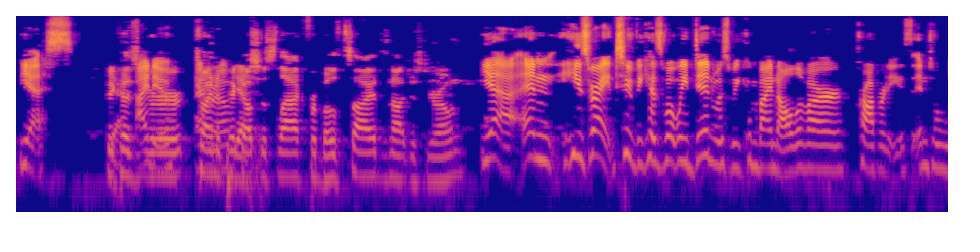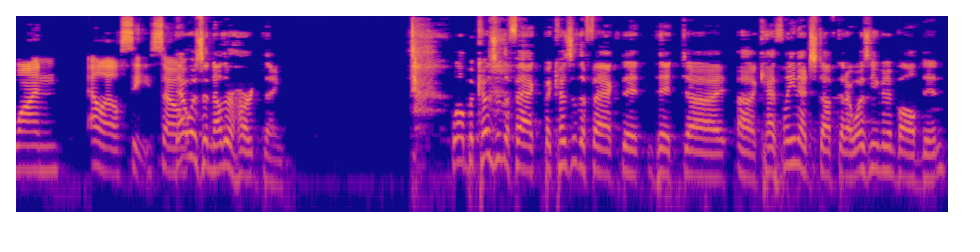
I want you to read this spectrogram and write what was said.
Yes. Because I do. you're trying to pick know. up the slack for both sides, not just your own? Yeah, and he's right too because what we did was we combined all of our properties into one LLC. So that was another hard thing. well, because of the fact, because of the fact that that uh, uh, Kathleen had stuff that I wasn't even involved in.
